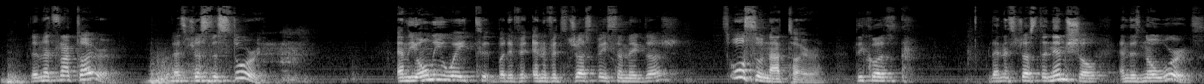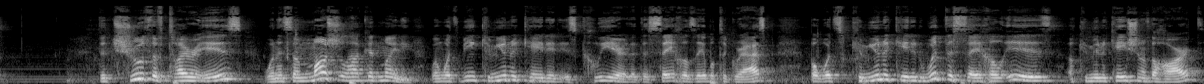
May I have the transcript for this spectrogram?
then that's not Torah. That's just a story. And the only way to, but if it, and if it's just based on Hamikdash, It's also not Torah because then it's just an imshal and there's no words. The truth of Torah is when it's a mashal hakadmaini, when what's being communicated is clear that the seichel is able to grasp, but what's communicated with the seichel is a communication of the heart,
